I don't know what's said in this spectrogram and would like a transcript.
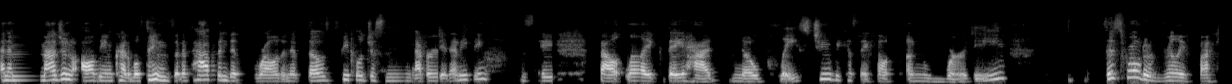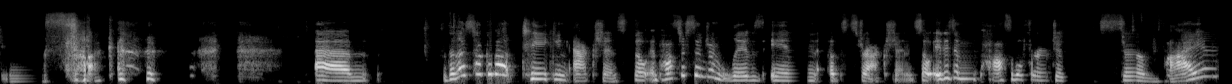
And imagine all the incredible things that have happened in the world. And if those people just never did anything because they felt like they had no place to because they felt unworthy, this world would really fucking suck. um, then let's talk about taking action. So, imposter syndrome lives in abstraction. So, it is impossible for it to survive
